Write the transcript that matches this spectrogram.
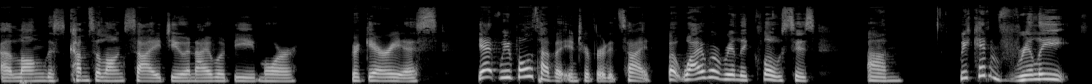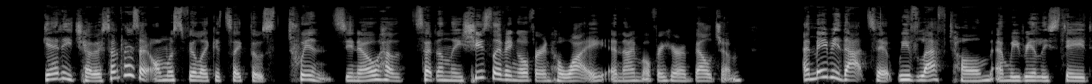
along this comes alongside you, and I would be more gregarious. Yet we both have an introverted side. But why we're really close is um, we can really get each other. Sometimes I almost feel like it's like those twins, you know, how suddenly she's living over in Hawaii and I'm over here in Belgium. And maybe that's it. We've left home and we really stayed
